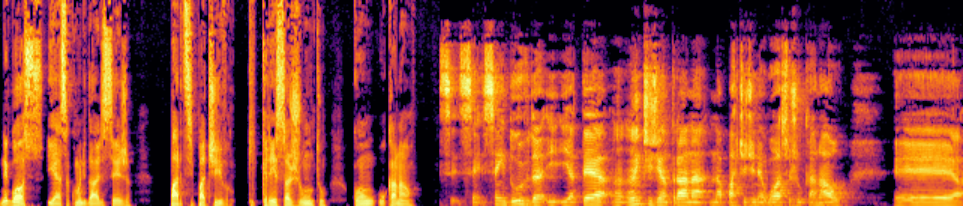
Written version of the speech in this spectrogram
negócios e essa comunidade seja participativa, que cresça junto com o canal. Sem, sem dúvida, e, e, até antes de entrar na, na parte de negócios do canal, é,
